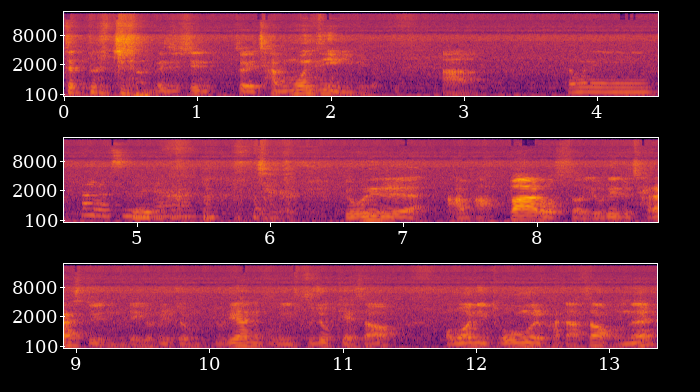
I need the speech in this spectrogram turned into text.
특별 출연해주신 저희 장모님입니다. 아 장모님 반갑습니다. 요리를 아, 아빠로서 요리를 잘할 수도 있는데 요리를 좀 요리하는 부분이 부족해서 어머니 도움을 받아서 오늘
